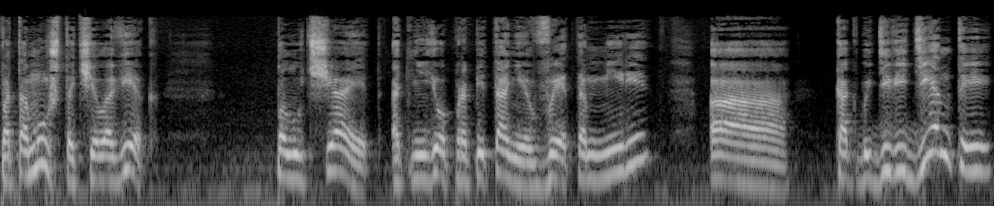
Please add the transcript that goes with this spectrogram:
Потому что человек получает от нее пропитание в этом мире, а как бы дивиденды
